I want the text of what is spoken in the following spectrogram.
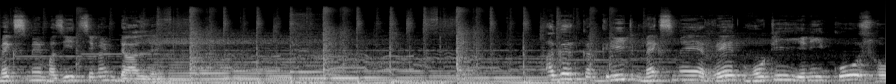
मिक्स में मज़ीद सीमेंट डाल लें। अगर कंक्रीट मिक्स में रेत मोटी यानी कोर्स हो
